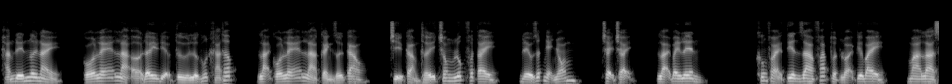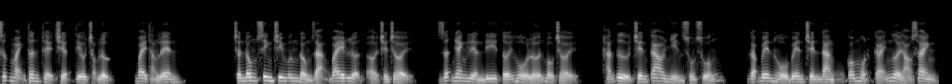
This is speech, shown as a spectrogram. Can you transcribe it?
Hắn đến nơi này, có lẽ là ở đây địa từ lực hút khá thấp, lại có lẽ là cảnh giới cao, chỉ cảm thấy trong lúc phất tay, đều rất nhẹ nhõm, chạy chạy, lại bay lên. Không phải tiên gia pháp thuật loại kia bay, mà là sức mạnh thân thể triệt tiêu trọng lực, bay thẳng lên. Trần đông sinh chim ưng đồng dạng bay lượn ở trên trời, rất nhanh liền đi tới hồ lớn bầu trời, hắn từ trên cao nhìn xuống xuống, gặp bên hồ bên trên đang có một cái người áo xanh,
